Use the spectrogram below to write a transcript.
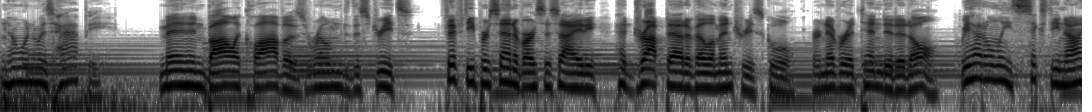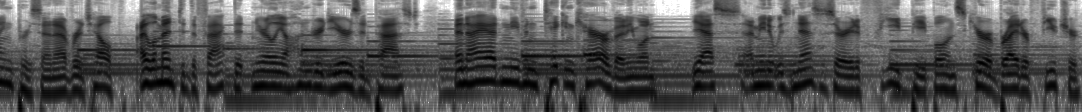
no one was happy. Men in balaclavas roamed the streets. 50% of our society had dropped out of elementary school or never attended at all. We had only 69% average health. I lamented the fact that nearly a hundred years had passed, and I hadn't even taken care of anyone. Yes, I mean it was necessary to feed people and secure a brighter future.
